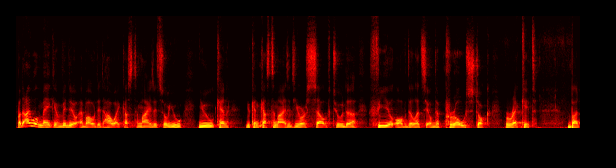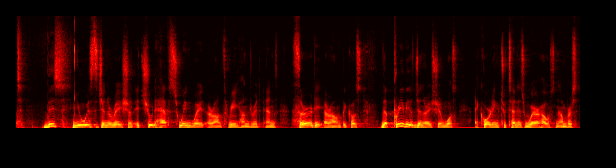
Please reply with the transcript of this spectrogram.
But i will make a video about it how i customize it so you you can you can customize it yourself to the feel of the let's say of the pro stock racket but this newest generation, it should have swing weight around 330 around because the previous generation was according to tennis warehouse numbers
